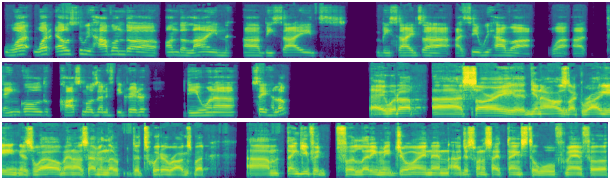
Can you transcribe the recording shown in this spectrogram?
what what else do we have on the on the line uh, besides besides uh, I see we have a what a Tangled Cosmos NFT creator. Do you want to say hello? Hey, what up? Uh, sorry, you know, I was like rugging as well, man. I was having the, the Twitter rugs, but um, thank you for, for letting me join. And I just want to say thanks to Wolfman for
